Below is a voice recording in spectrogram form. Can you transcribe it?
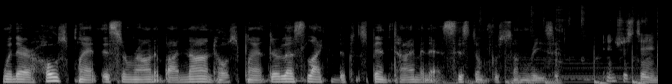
when their host plant is surrounded by non-host plants. They're less likely to spend time in that system for some reason. Interesting.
